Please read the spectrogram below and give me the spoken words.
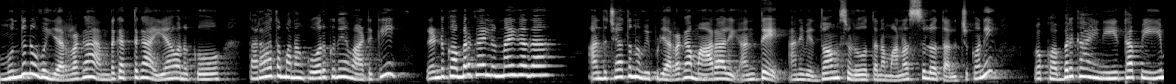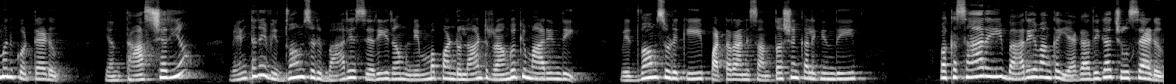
ముందు నువ్వు ఎర్రగా అందగత్తగా అయ్యావనుకో తర్వాత మనం కోరుకునే వాటికి రెండు కొబ్బరికాయలు ఉన్నాయి కదా అందుచేత నువ్వు ఇప్పుడు ఎర్రగా మారాలి అంతే అని విద్వాంసుడు తన మనస్సులో తలుచుకొని ఒక కొబ్బరికాయని టపీమని కొట్టాడు. ఎంత ఆశ్చర్యం! వెంటనే విద్వాంసుడి భార్య శరీరం నిమ్మపండు లాంటి రంగుకి మారింది. విద్వాంసుడికి పట్టరాని సంతోషం కలిగింది. ఒకసారి భార్య వంక ఏగాదిగా చూశాడు.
